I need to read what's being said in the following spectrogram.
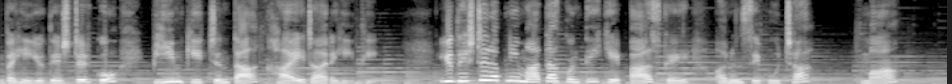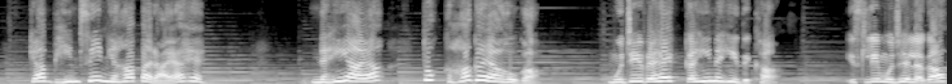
वहीं युधिष्ठिर को भीम की चिंता खाए जा रही थी। युधिष्ठिर अपनी माता कुंती के पास गए और उनसे पूछा, माँ, क्या भीमसेन यहाँ पर आया है? नहीं आया तो कहाँ गया होगा? मुझे वह कहीं नहीं दिखा। इसलिए मुझे लगा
